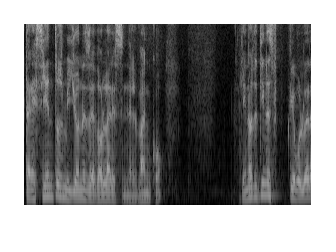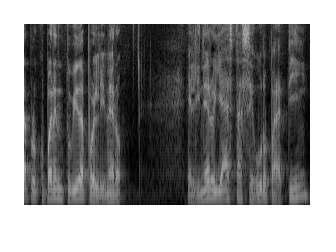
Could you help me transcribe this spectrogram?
300 millones de dólares en el banco? Que no te tienes que volver a preocupar en tu vida por el dinero. El dinero ya está seguro para ti.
